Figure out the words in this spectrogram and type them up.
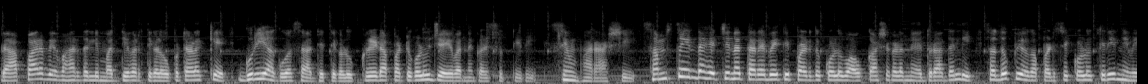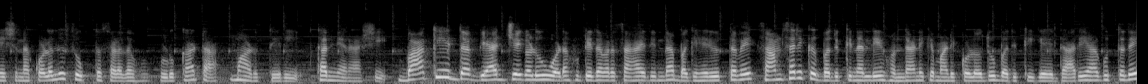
ವ್ಯಾಪಾರ ವ್ಯವಹಾರದಲ್ಲಿ ಮಧ್ಯವರ್ತಿಗಳ ಉಪಟಳಕ್ಕೆ ಗುರಿಯಾಗುವ ಸಾಧ್ಯತೆಗಳು, ಕ್ರೀಡಾಪಟುಗಳು ಜಯವನ್ನು ಗಳಿಸುತ್ತೀರಿ. ಸಿಂಹ ರಾಶಿ. ಸಂಸ್ಥೆಯಿಂದ ಹೆಚ್ಚಿನ ತರಬೇತಿ ಪಡೆದುಕೊಳ್ಳುವ ಅವಕಾಶಗಳನ್ನು ಎದುರಾದಲ್ಲಿ ಸದುಪಯೋಗ ಪಡಿಸಿಕೊಳ್ಳುತ್ತೀರಿ ನಿವೇಶನ ಕೊಳ್ಳಲು ಸೂಕ್ತ ಸ್ಥಳದ ಹುಡುಕಾಟ ಮಾಡುತ್ತೀರಿ. ಕನ್ಯಾ ರಾಶಿ. ಬಾಕಿ ಇದ್ದ ವ್ಯಾಜ್ಯಗಳು ಒಡ ಹುಟ್ಟಿದವರ ಸಹಾಯದಿಂದ ಬಗೆಹರಿಯುತ್ತವೆ. ಸಾಂಸಾರಿಕ ಬದುಕಿನಲ್ಲಿ ಹೊಂದಾಣಿಕೆ ಮಾಡಿಕೊಳ್ಳೋದು ಬದುಕಿಗೆ ದಾರಿಯಾಗುತ್ತದೆ.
